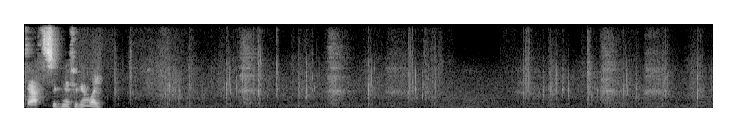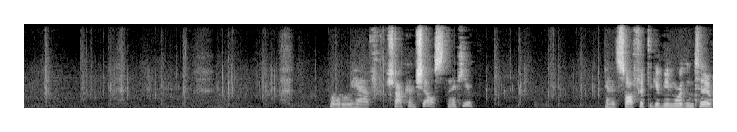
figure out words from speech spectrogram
death significantly. Have? Shotgun shells, thank you. And it saw fit to give me more than two.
